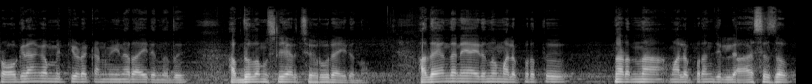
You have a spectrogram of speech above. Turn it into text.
പ്രോഗ്രാം കമ്മിറ്റിയുടെ കൺവീനറായിരുന്നത് അബ്ദുള്ള മുസ്ലിയാർ ചെറൂരായിരുന്നു അദ്ദേഹം തന്നെയായിരുന്നു മലപ്പുറത്ത് നടന്ന മലപ്പുറം ജില്ല എസ് എസ് എഫ്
